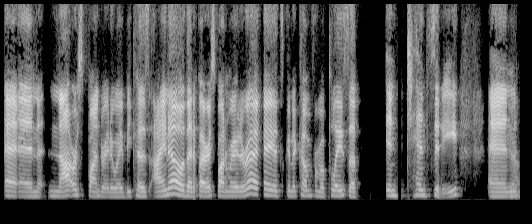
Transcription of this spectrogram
and not respond right away because I know that if I respond right away, it's going to come from a place of intensity. And Yeah.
